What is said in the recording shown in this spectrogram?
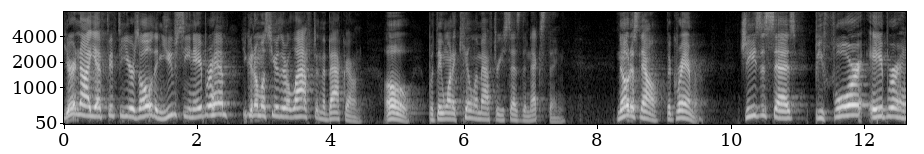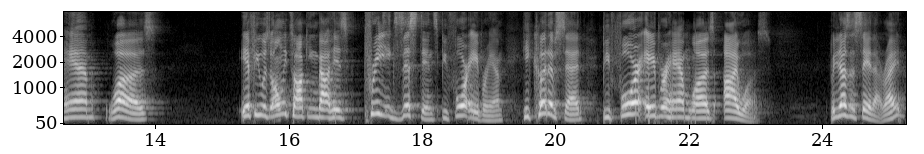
You're not yet 50 years old and you've seen Abraham? You can almost hear their laughter in the background. Oh, but they want to kill him after he says the next thing. Notice now the grammar. Jesus says, Before Abraham was, if he was only talking about his pre existence before Abraham, he could have said, Before Abraham was, I was. But he doesn't say that, right?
